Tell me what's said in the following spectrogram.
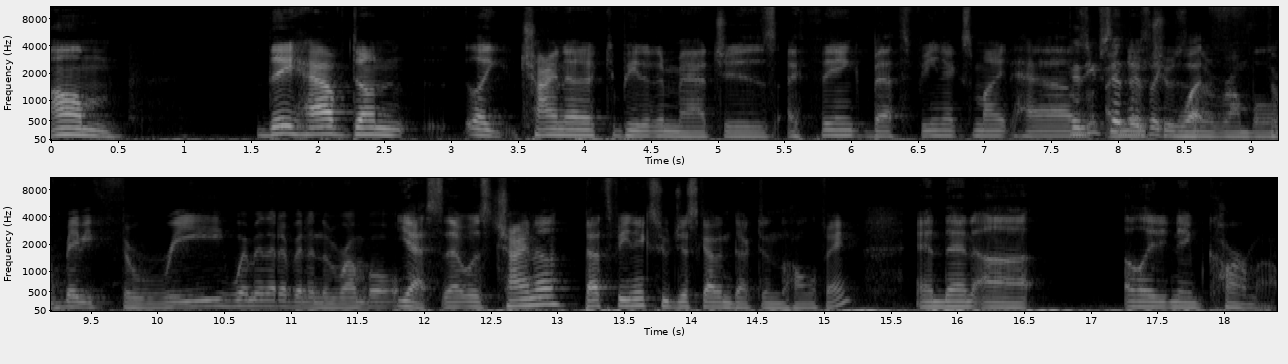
Um, they have done like Chyna competed in matches. I think Beth Phoenix might have Because you've said know there's like was what, in the Rumble. th- maybe three women that have been in the Rumble. Yes, that was Chyna, Beth Phoenix, who just got inducted in the Hall of Fame, and then uh, a lady named Karma.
